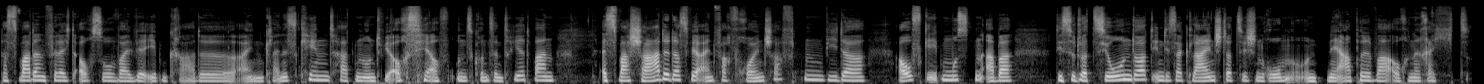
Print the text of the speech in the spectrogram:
Das war dann vielleicht auch so, weil wir eben gerade ein kleines Kind hatten und wir auch sehr auf uns konzentriert waren. Es war schade, dass wir einfach Freundschaften wieder aufgeben mussten, aber die Situation dort in dieser Kleinstadt zwischen Rom und Neapel war auch eine recht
